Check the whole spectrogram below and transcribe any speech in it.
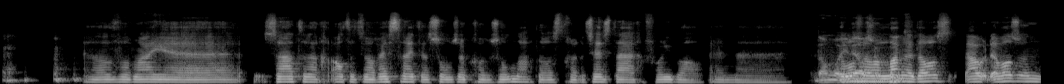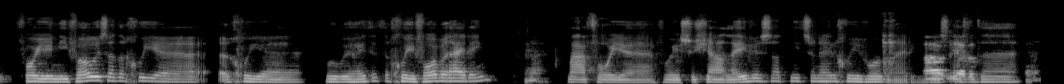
En dan hadden volgens mij eh, zaterdag altijd wel wedstrijd en soms ook gewoon zondag. Dan was het gewoon zes dagen volleybal. En eh, Dan word dat je was wel wel zo een goed. lange, dat was, nou, dat was een, voor je niveau is dat een goede, een goede, hoe heet het, een goede voorbereiding. Ja. Maar voor je, voor je sociaal leven is dat niet zo'n hele goede voorbereiding. Dat Oh, was ja, echt, dat- eh, Dat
